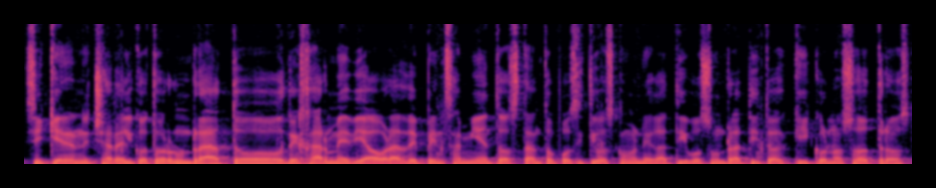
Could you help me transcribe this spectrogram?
si quieren echar el cotorro un rato, dejar media hora de pensamientos tanto positivos como negativos un ratito aquí con nosotros,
